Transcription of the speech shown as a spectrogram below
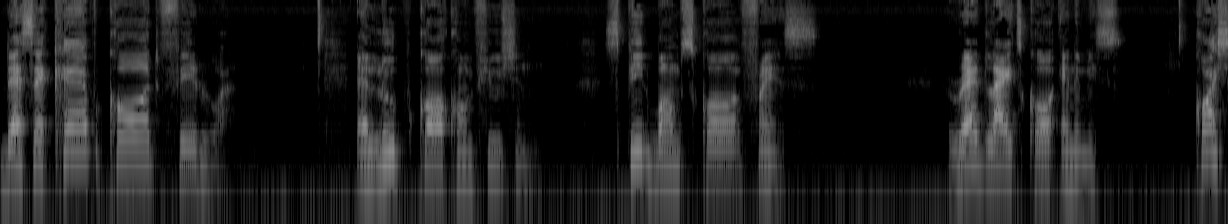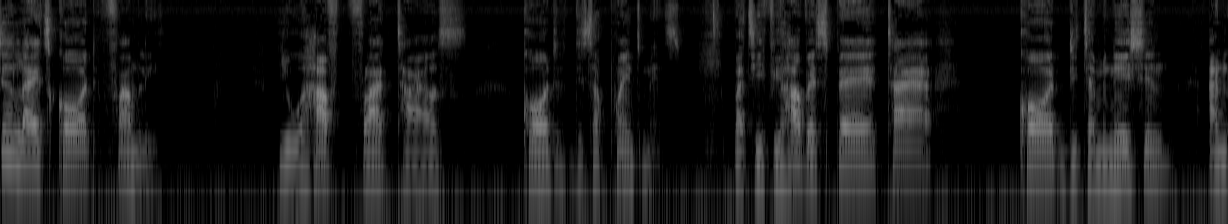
There's a curve called failure, a loop called confusion, speed bumps called friends, red lights called enemies, caution lights called family. You will have flat tires called disappointments. But if you have a spare tire called determination, an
